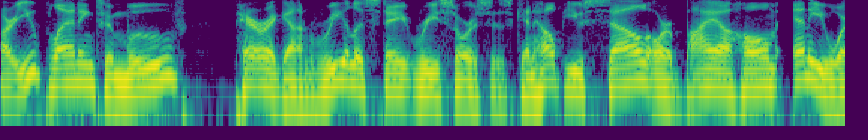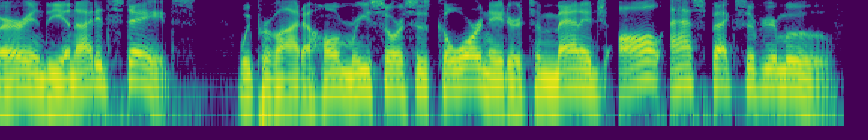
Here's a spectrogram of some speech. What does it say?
Are you planning to move? Paragon Real Estate Resources can help you sell or buy a home anywhere in the United States. We provide a home resources coordinator to manage all aspects of your move.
